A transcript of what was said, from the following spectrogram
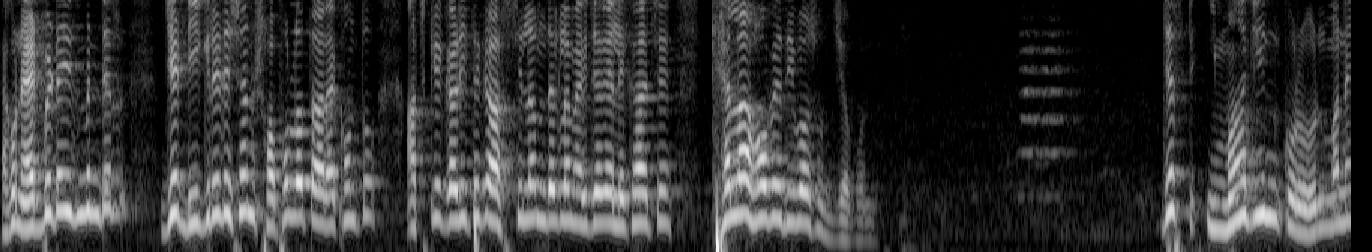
এখন অ্যাডভার্টাইজমেন্টের যে ডিগ্রেডেশন সফলতার, এখন তো আজকে গাড়ি থেকে আসছিলাম, দেখলাম এক জায়গায় লেখা আছে, খেলা হবে দিবস উদযাপন। জাস্ট ইমাজিন করুন মানে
